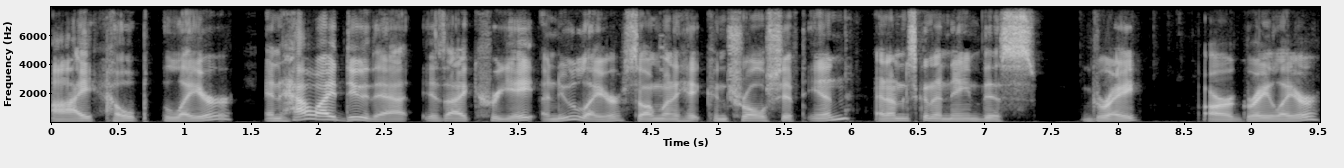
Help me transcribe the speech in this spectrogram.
eye help layer and how I do that is I create a new layer. So I'm going to hit Control Shift N, and I'm just going to name this gray, our gray layer.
